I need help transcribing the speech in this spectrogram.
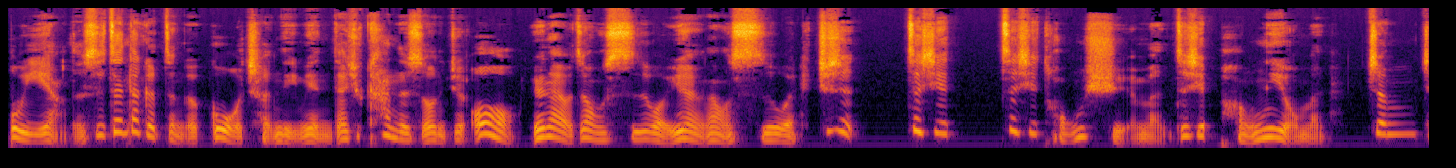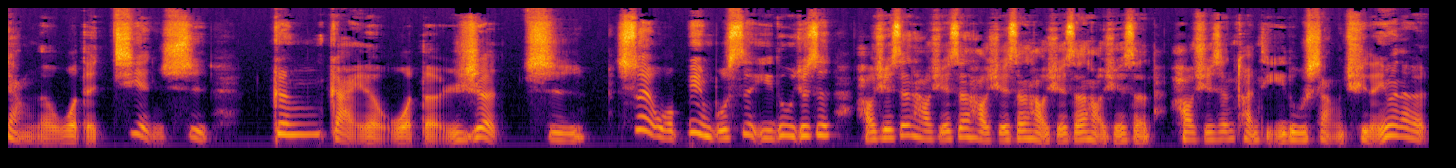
不一样的。是在那个整个过程里面，你再去看的时候，你就哦，原来有这种思维，原来有那种思维，就是这些这些同学们、这些朋友们增长了我的见识，更改了我的认知。所以我并不是一路就是好学生、好学生、好学生、好学生、好学生、好学生团体一路上去的，因为那个。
